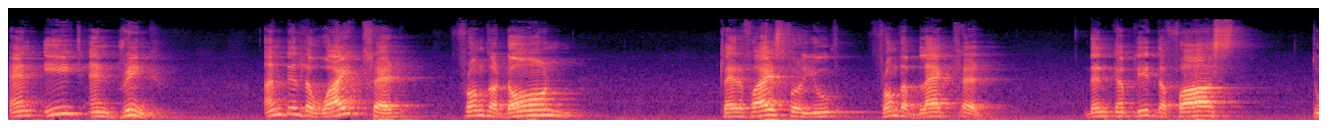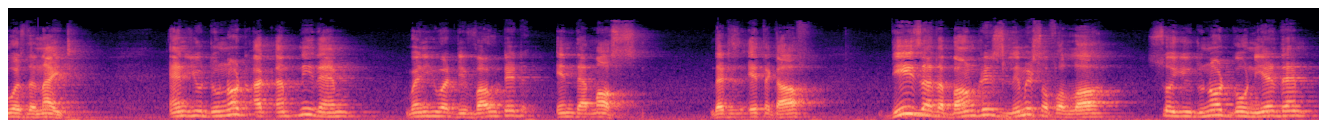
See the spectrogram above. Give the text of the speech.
And eat and drink until the white thread from the dawn clarifies for you from the black thread. Then complete the fast towards the night. And you do not accompany them when you are devoted in the mosque. That is itikaf. These are the boundaries, limits of Allah, so you do not go near them.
